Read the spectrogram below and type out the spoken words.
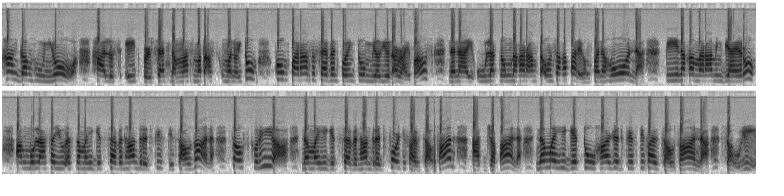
hanggang Hunyo. Halos 8% na mas mataas umano ito kumpara sa 7.2 million arrivals na naiulat noong nakaraang taon sa kaparehong panahon. Pinakamaraming biyahero ang mula sa US na mahigit 750,000, South Korea na mahigit 745,000 at Japan na mahigit 255,000. Sa huli,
